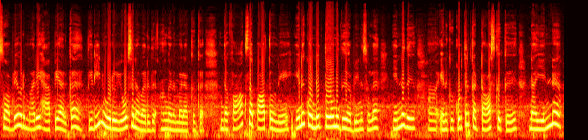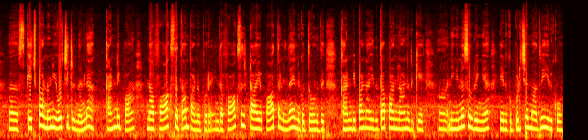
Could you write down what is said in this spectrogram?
ஸோ அப்படியே ஒரு மாதிரி ஹாப்பியாக இருக்க. திடீர்னு ஒரு யோசனை வருது அங்கே நம்ம ரக்குக்கு. இந்த ஃபாக்ஸை பார்த்தோன்னே எனக்கு ஒன்று தோணுது அப்படின்னு சொல்ல என்னது? எனக்கு கொடுத்துருக்க டாஸ்க்குக்கு நான் என்ன ஸ்கெட்ச் பண்ணணும்னு யோசிச்சுட்டு இருந்தேன்ல? கண்டிப்பாக நான் ஃபாக்ஸை தான் பண்ண போகிறேன் இந்த ஃபாக்ஸ் டாயை பார்த்தோன்னே தான் எனக்கு தோணுது. கண்டிப்பாக நான் இது தான் பண்ணலான்னு இருக்கேன். நீங்கள் என்ன சொல்கிறீங்க எனக்கு பிடிச்ச மாதிரி இருக்கும்.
